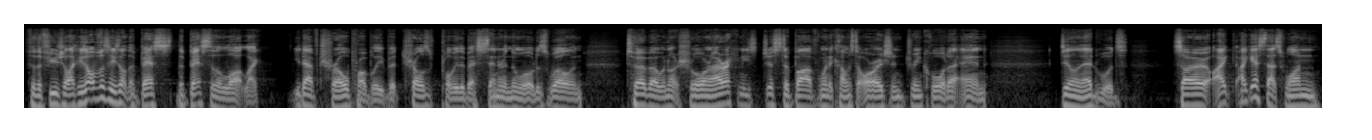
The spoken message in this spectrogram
for the future, like he's obviously he's not the best the best of the lot. Like you'd have Trell probably, but Trell's probably the best center in the world as well. And Turbo, we're not sure. And I reckon he's just above when it comes to Origin, Drinkwater, and Dylan Edwards. So I, I guess that's one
